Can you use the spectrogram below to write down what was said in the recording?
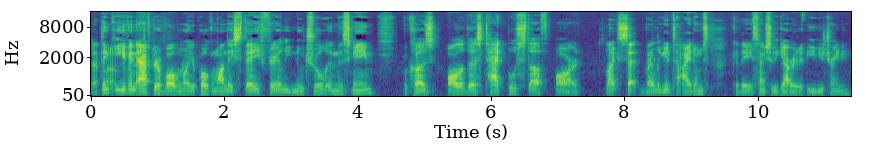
I think um, even after evolving all your Pokemon, they stay fairly neutral in this game because all of the attack boost stuff are like set relegated to items because they essentially got rid of EV training,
